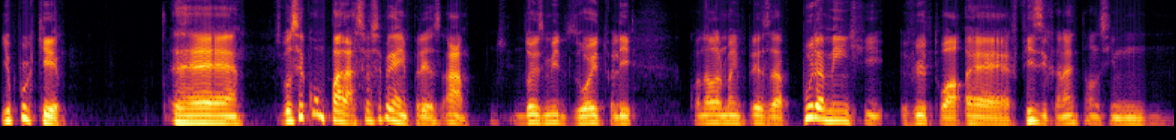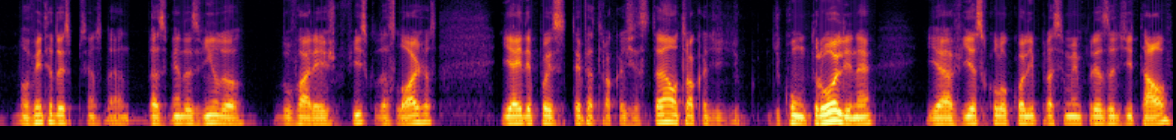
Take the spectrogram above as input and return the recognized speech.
E o porquê? É, se você comparar, se você pegar a empresa, ah, 2018 ali, quando ela era uma empresa puramente virtual, é, física, né? Então, assim, 92% da- das vendas vinham do, do varejo físico, das lojas. E aí depois teve a troca de gestão, troca de, de- controle, né? E a Via se colocou ali para ser uma empresa digital.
